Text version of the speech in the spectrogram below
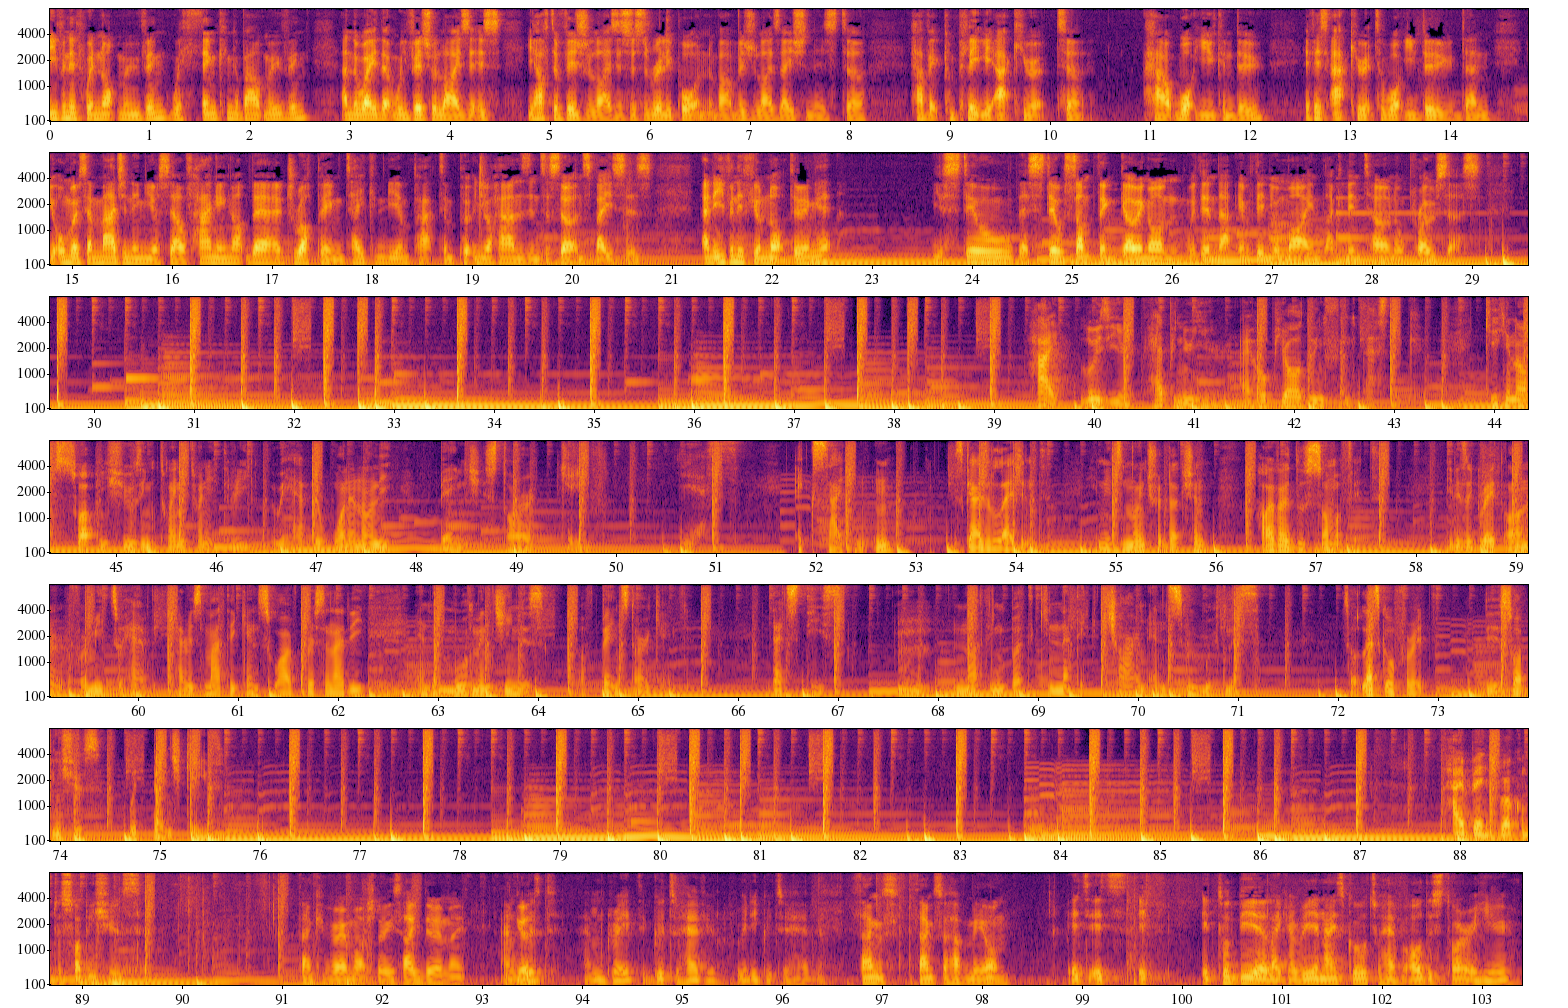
even if we're not moving, we're thinking about moving. And the way that we visualize it is you have to visualize. This is really important about visualization is to have it completely accurate to how what you can do. If it's accurate to what you do, then you're almost imagining yourself hanging up there, dropping, taking the impact, and putting your hands into certain spaces. And even if you're not doing it, you're still there's still something going on within that within your mind, like an internal process. Hi, Luis here. Happy New Year. I hope you're all doing fantastic. Kicking off swapping shoes in 2023, we have the one and only Benj Storror Cave. Yes, exciting. Hmm? This guy's a legend. He needs no introduction, however, I do some of it. It is a great honor for me to have the charismatic and suave personality and the movement genius of Benj Storror Cave. That's this Mm, nothing but kinetic charm and smoothness. So let's go for it. This is Swapping Shoes with Benj Cave. Hi Benj, welcome to Swapping Shoes. Thank you very much, Luis. How you doing, mate? I'm good? good. I'm great. Good to have you. Really good to have you. Thanks, thanks for having me on. It's it's if it would be a, like a really nice goal to have all the Storror here.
